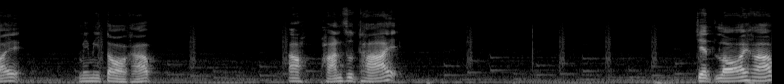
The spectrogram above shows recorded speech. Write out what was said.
200 ไม่มีต่อครับอ้าวพันสุดท้าย 700 ครับ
